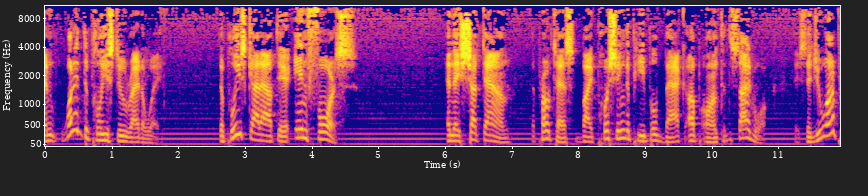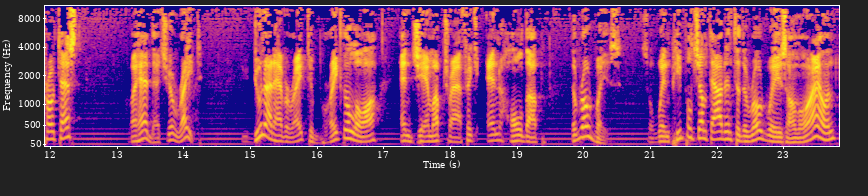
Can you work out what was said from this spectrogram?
And what did the police do right away? The police got out there in force and they shut down the protest by pushing the people back up onto the sidewalk. They said, you want to protest? Go ahead. That's your right. You do not have a right to break the law and jam up traffic and hold up the roadways. So when people jumped out into the roadways on Long Island,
